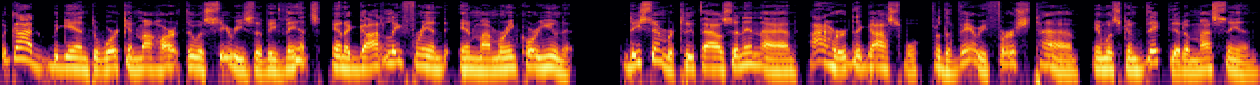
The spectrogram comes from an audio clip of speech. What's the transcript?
But God began to work in my heart through a series of events and a godly friend in my Marine Corps unit. December 2009, I heard the gospel for the very first time and was convicted of my sin.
